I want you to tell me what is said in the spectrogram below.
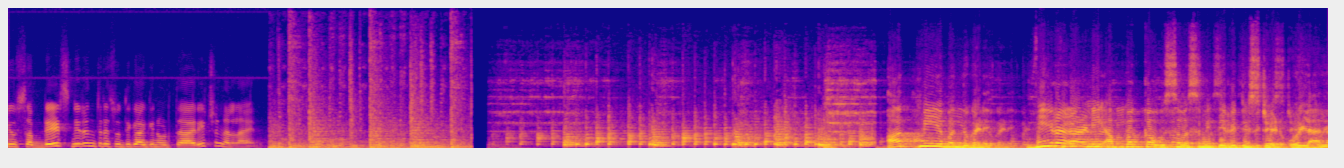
news updates ನಿರಂತರ ಸುದ್ದಿಗಾಗಿ ನೋಡ್ತಾ ಇರಿ ಚಾನಲ್ ನೈನ್ ಆತ್ಮೀಯ ಬಂಧುಗಳೇ, ವೀರರಾಣಿ ಅಬ್ಬಕ್ಕ ಉತ್ಸವ ಸಮಿತಿ ರಿಜಿಸ್ಟರ್ಡ್ ಉಳ್ಳಾಲ.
